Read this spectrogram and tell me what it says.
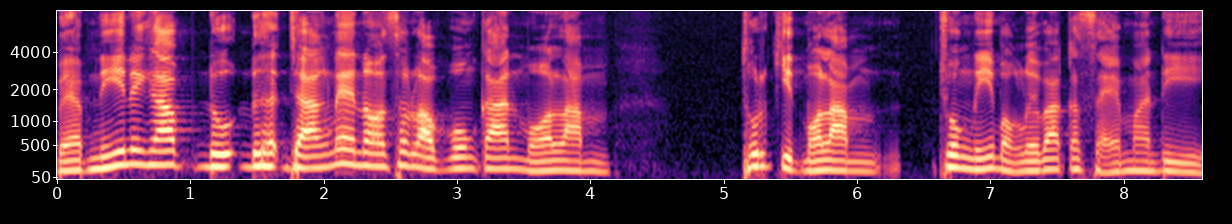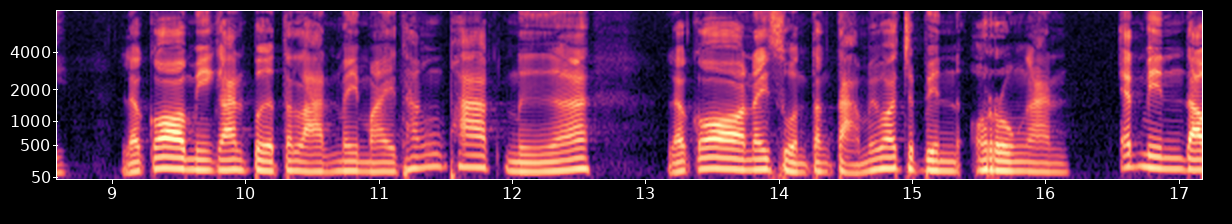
แบบนี้นะครับดุเดือดอย่างแน่นอนสำหรับวงการหมอลำธุรกิจหมอลำช่วงนี้บอกเลยว่ากระแสมาดี แล้วก็มีการเปิดตลาดใหม่ ๆ ทั้งภาคเหนือ แล้วก็ในส่วนต่างๆ ไม่ว่าจะเป็นโรงงานแอดมินเดา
